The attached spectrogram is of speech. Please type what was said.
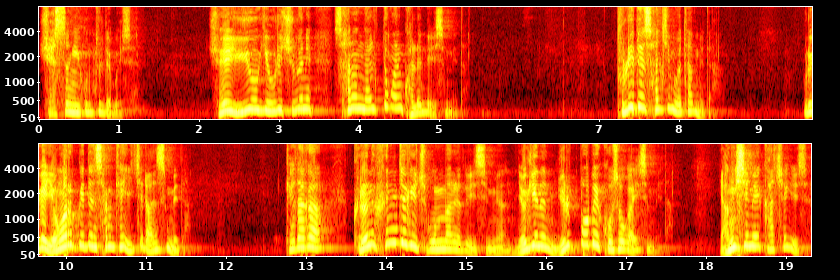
죄성이 꿈틀대고 있어요. 죄 유혹이 우리 주변에 사는 날 동안 관련되어 있습니다. 분리돼 살지 못합니다. 우리가 영화롭게 된 상태에 있질 않습니다. 게다가 그런 흔적이 조금만이라도 있으면 여기에는 율법의 고소가 있습니다. 양심의 가책이 있어요.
